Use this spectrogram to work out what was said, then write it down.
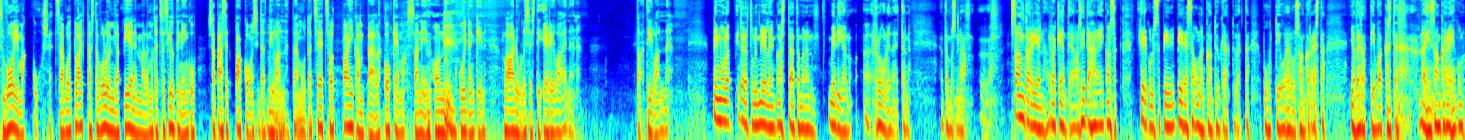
se voimakkuus, että sä voit laittaa sitä volyymia pienemmälle, mutta et sä silti niin kuin – sä pääset pakoon sitä mm. tilannetta ja muuta. Et se, että sä oot paikan päällä kokemassa, niin on kuitenkin laadullisesti erilainen ta- tilanne. Niin mulle itselle tuli mieleen myös tämä tämmöinen median äh, rooli näiden tämmöisenä äh, sankarien rakentajana. Sitähän ei kanssa kirkollisessa piireissä ollenkaan tykätty, että puhuttiin urheilusankareista ja verrattiin vaikka sitten näihin sankareihin, kun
